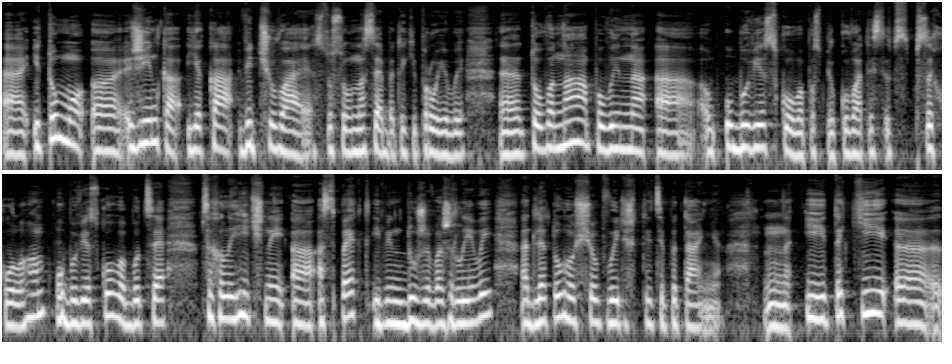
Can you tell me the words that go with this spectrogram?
Е, І тому е, жінка, яка відчуває стосовно себе такі прояви, е, то вона повинна е, обов'язково поспілкуватися з психологом, обов'язково, бо це психологічний е, аспект, і він дуже важливий е, для того, щоб вирішити ці питання. І такі е, е,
